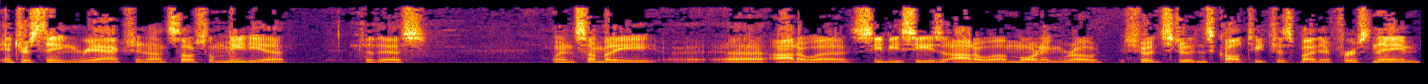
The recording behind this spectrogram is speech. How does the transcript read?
interesting reaction on social media to this when somebody, uh, uh, Ottawa, CBC's Ottawa Morning wrote, should students call teachers by their first name?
